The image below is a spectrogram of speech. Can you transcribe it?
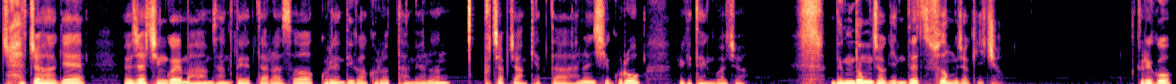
철저하게 여자친구의 마음 상태에 따라서 그래 네가 그렇다면은 붙잡지 않겠다 하는 식으로 이렇게 된 거죠. 능동적인 듯 수동적이죠. 그리고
